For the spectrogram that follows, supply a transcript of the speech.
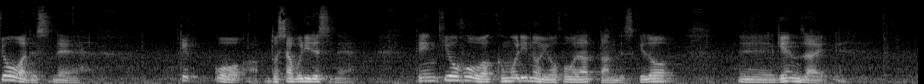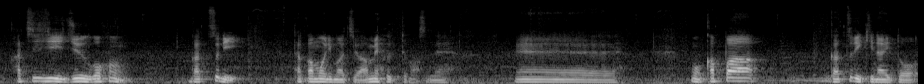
今日はですね結構土砂降りですね。天気予報は曇りの予報だったんですけど、えー現在8時15分がっつり高森町は雨降ってますね。えーもうカッパがっつり着ないと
